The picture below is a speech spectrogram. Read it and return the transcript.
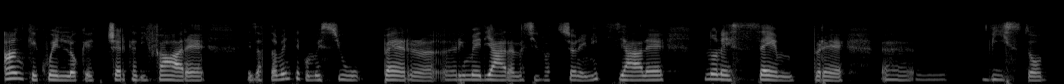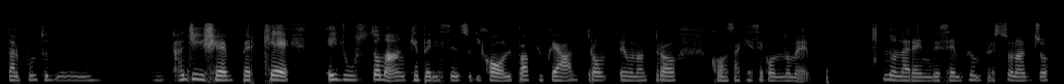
anche quello che cerca di fare esattamente come Sue per rimediare alla situazione iniziale non è sempre eh, visto dal punto di agisce perché è giusto ma anche per il senso di colpa più che altro è un'altra cosa che secondo me non la rende sempre un personaggio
